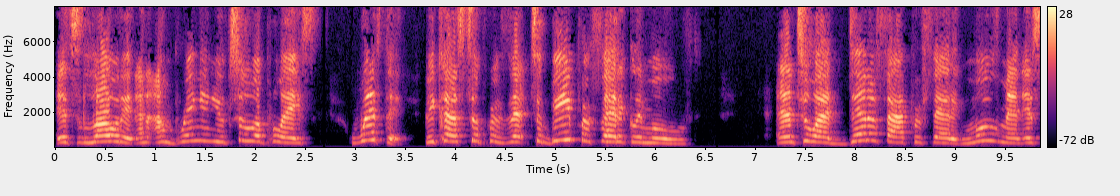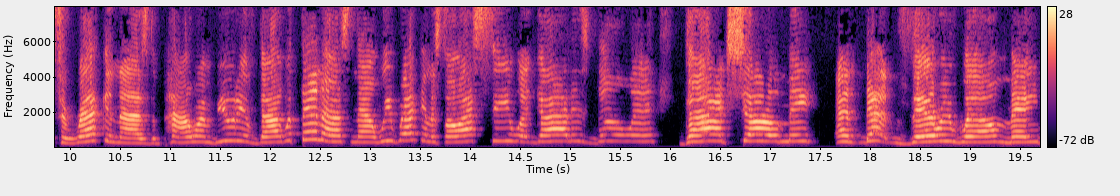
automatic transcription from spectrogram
It's loaded, and I'm bringing you to a place with it because to prevent to be prophetically moved and to identify prophetic movement is to recognize the power and beauty of God within us. Now we recognize, so I see what God is doing. God showed me, and that very well may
